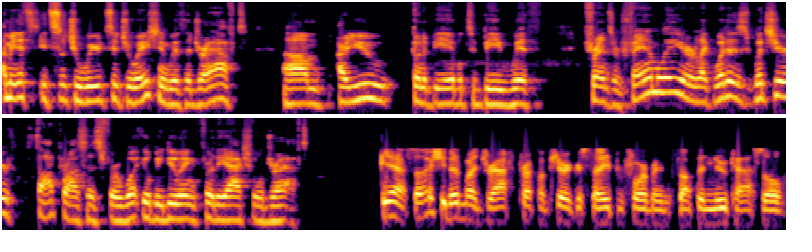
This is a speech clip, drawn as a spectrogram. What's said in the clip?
I mean, it's it's such a weird situation with the draft. Um, are you going to be able to be with friends or family, or like what is what's your thought process for what you'll be doing for the actual draft? Yeah, so I actually did my draft prep up here at Grissetti Performance up in Newcastle.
